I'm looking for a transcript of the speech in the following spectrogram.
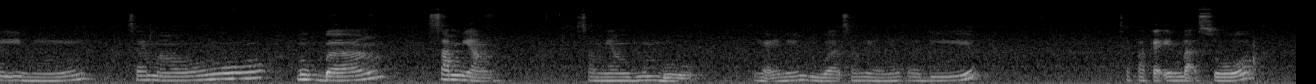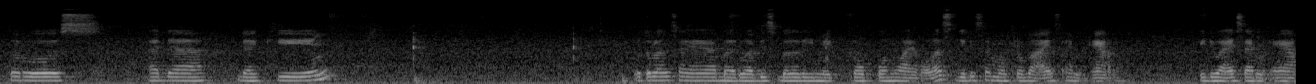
Hari ini saya mau mukbang samyang. Samyang jumbo. Ya ini dua samyangnya tadi. Saya pakaiin bakso terus ada daging. Kebetulan saya baru habis beli mikrofon wireless jadi saya mau coba ASMR video ASMR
